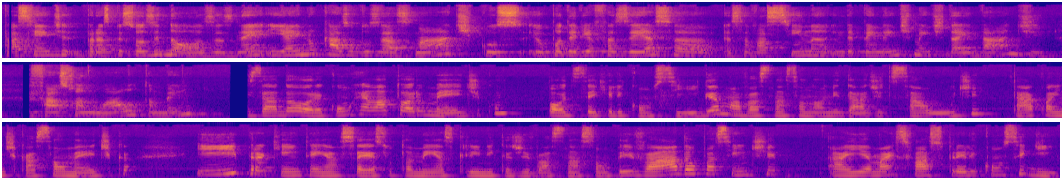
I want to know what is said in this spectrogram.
pacientes, para as pessoas idosas, né? E aí, no caso dos asmáticos, eu poderia fazer essa, essa vacina independentemente da idade? Faço anual também? Isadora, com relatório médico, pode ser que ele consiga uma vacinação na unidade de saúde, tá? Com a indicação médica. E para quem tem acesso também às clínicas de vacinação privada, o paciente aí é mais fácil para ele conseguir.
